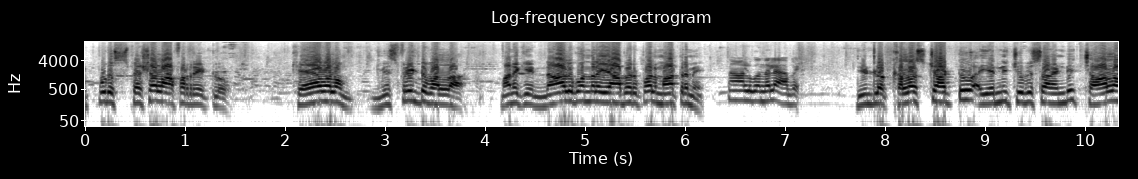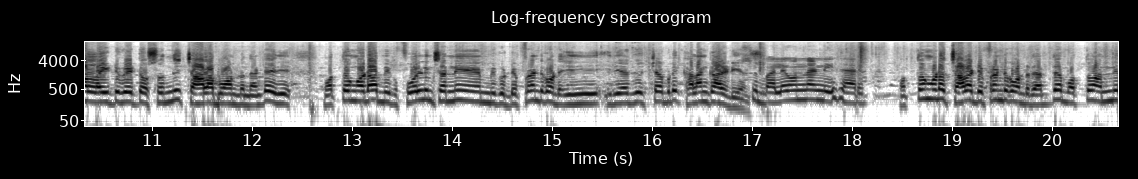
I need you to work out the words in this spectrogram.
ఇప్పుడు స్పెషల్ ఆఫర్ రేట్లో. కేవలం మిస్ప్రింట్ వల్ల మనకి నాలుగు వందల యాభై రూపాయలు మాత్రమే. నాలుగు వందల యాభై. దీంట్లో కలర్స్ చార్ట్ అవన్నీ చూపిస్తానండి. చాలా లైట్ వెయిట్ వస్తుంది చాలా బాగుంటుంది. అంటే ఇది మొత్తం కూడా మీకు ఫోల్డింగ్స్ అన్నీ మీకు డిఫరెంట్గా ఉంటాయి. ఇది ఇది వచ్చేప్పుడు కలంకారీ అసలు భలే ఉందండి ఈ సారీ మొత్తం కూడా చాలా డిఫరెంట్గా ఉంటుంది. అంటే మొత్తం అన్నీ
